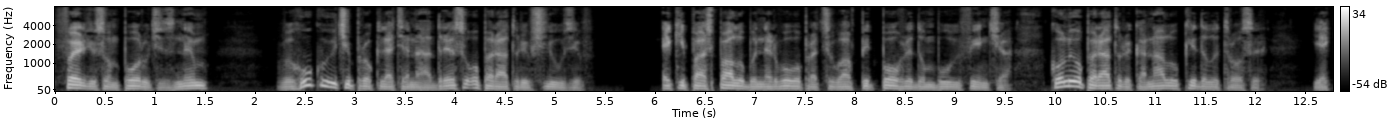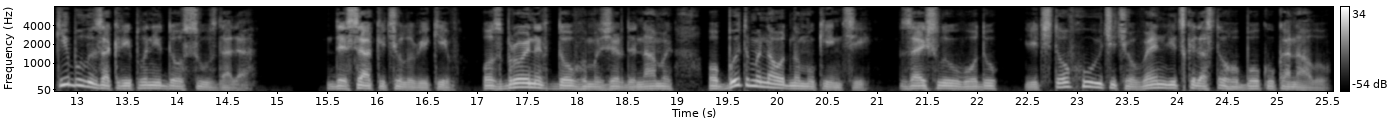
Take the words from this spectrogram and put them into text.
Фердюсон поруч з ним, вигукуючи прокляття на адресу операторів шлюзів. Екіпаж палуби нервово працював під поглядом Булфінча, коли оператори каналу кидали троси, які були закріплені до Суздаля. Десятки чоловіків, озброєних довгими жердинами, оббитими на одному кінці, зайшли у воду, відштовхуючи човен від скелястого боку каналу.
